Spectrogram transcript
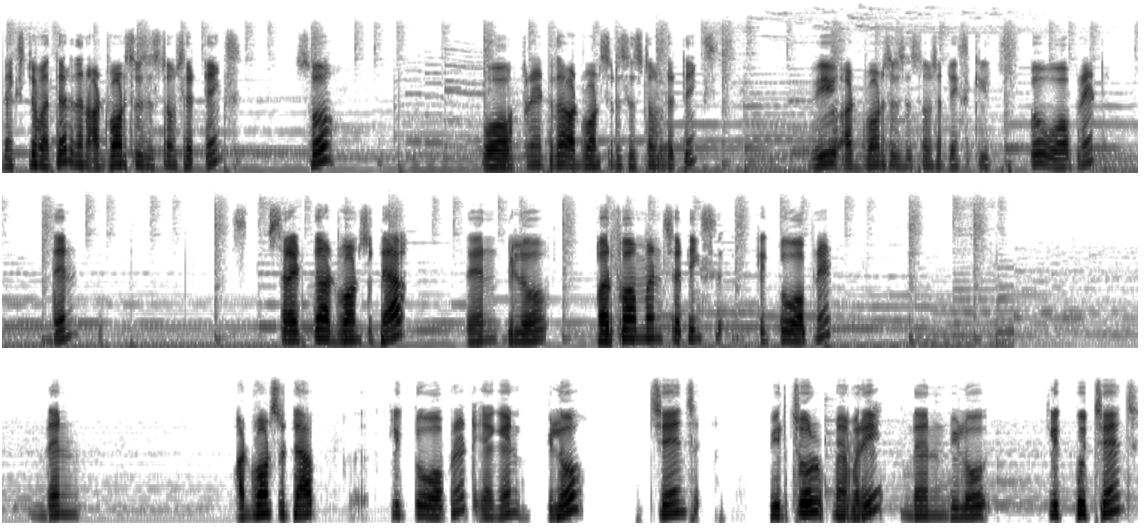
next method. Then advanced system settings. So open it the advanced system settings. View advanced system settings click to open it. Then select the advanced tab. Then below performance settings click to open it. Then advanced tab click to open it. Again below change virtual memory. Then below click to change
